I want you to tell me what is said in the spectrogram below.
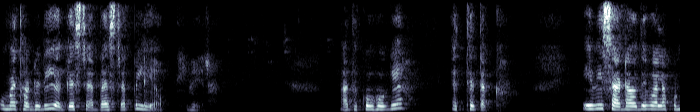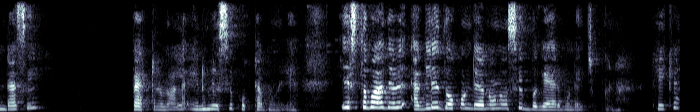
ਉਹ ਮੈਂ ਤੁਹਾਡੇ ਲਈ ਅੱਗੇ ਸਟੈਪ ਬਾय ਸਟੈਪ ਲੈ ਆਉਂਗੀ ਫਿਰ ਆ ਦੇਖੋ ਹੋ ਗਿਆ ਇੱਥੇ ਤੱਕ ਇਹ ਵੀ ਸਾਡਾ ਉਹਦੇ ਵਾਲਾ ਕੁੰਡਾ ਸੀ ਪੈਟਰਨ ਵਾਲਾ ਇਹਨੂੰ ਵੀ ਅਸੀਂ ਪੁੱਠਾ ਬੁਣ ਲਿਆ ਇਸ ਤੋਂ ਬਾਅਦ ਜਿਹੜੇ ਅਗਲੇ ਦੋ ਕੁੰਡੇ ਉਹਨਾਂ ਨੂੰ ਅਸੀਂ ਬਗੈਰ ਬੁਣੇ ਚੁੱਕਣਾ ਠੀਕ ਹੈ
